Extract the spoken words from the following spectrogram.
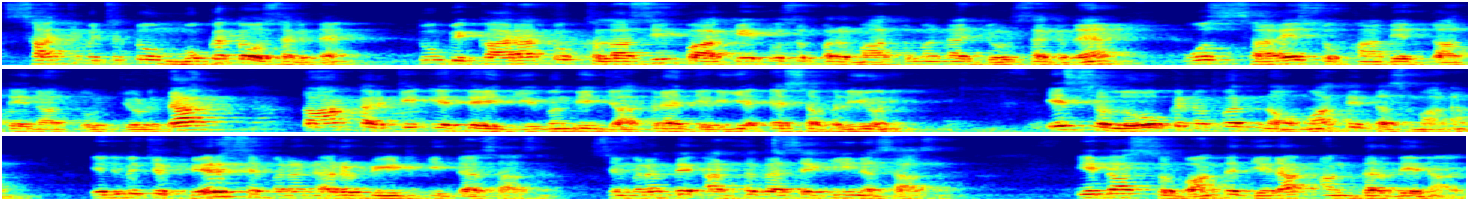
ਸੱਚਮੁੱਚ ਤੋਂ ਮੁਕਤ ਹੋ ਸਕਦਾ ਹੈ। ਤੂੰ ਵਿਕਾਰਾਂ ਤੋਂ ਖਲਾਸੀ ਪਾ ਕੇ ਉਸ ਪਰਮਾਤਮਾ ਨਾਲ ਜੁੜ ਸਕਦਾ ਹੈ। ਉਹ ਸਾਰੇ ਸੁੱਖਾਂ ਦੇ ਦਾਤੇ ਨਾਲ ਤੂੰ ਜੁੜਦਾ ਤਾਂ ਕਰਕੇ ਇਹ ਤੇਰੇ ਜੀਵਨ ਦੀ ਯਾਤਰਾ ਜਿਹੜੀ ਹੈ ਇਹ ਸਫਲੀ ਹੋਣੀ। ਇਹ ਸ਼ਲੋਕ ਨੰਬਰ 9ਵਾਂ ਤੇ 10ਵਾਂ ਨਾ ਇਹਦੇ ਵਿੱਚ ਫਿਰ ਸਿਮਰਨ ਰਿਪੀਟ ਕੀਤਾ ਸਾਸਨ। ਸਿਮਰਨ ਦੇ ਅਰਥ ਵੈਸੇ ਕੀ ਨੇ ਸਾਸਨ? ਇਹਦਾ ਸਬੰਧ ਜਿਹੜਾ ਅੰਦਰ ਦੇ ਨਾਲ।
